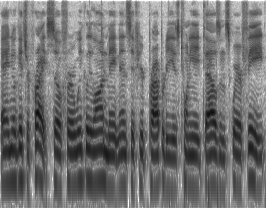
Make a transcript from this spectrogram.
and you'll get your price. So for weekly lawn maintenance, if your property is 28,000 square feet,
